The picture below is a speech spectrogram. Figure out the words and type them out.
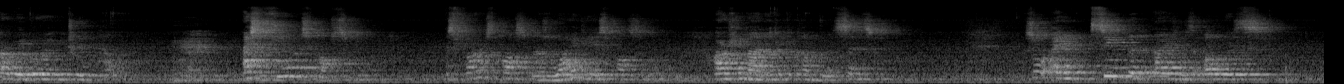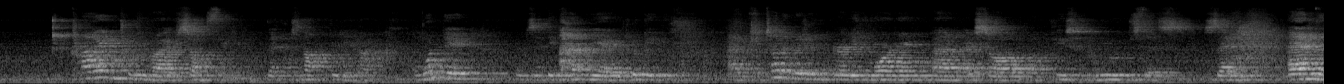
are we going to help as soon as possible, as far as possible, as widely as possible, our humanity to come to its senses. So I see that I was always trying to revive something that was not really happening. And one day, it was at the AMI, I was looking at television early morning and I saw a piece of news that said, and the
